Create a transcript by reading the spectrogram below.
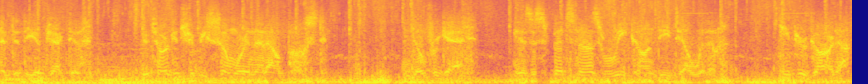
Arrived at the objective. Your target should be somewhere in that outpost. And don't forget, he has a Spetsnaz recon detail with him. Keep your guard up.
